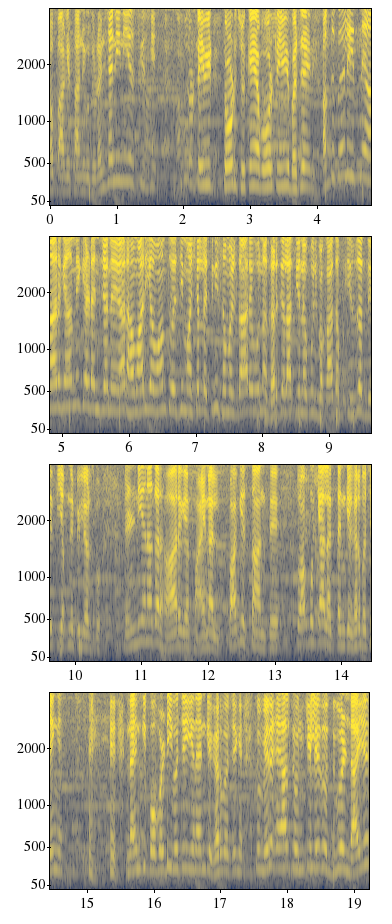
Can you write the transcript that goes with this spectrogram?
अब पाकिस्तानी को तो टेंशन ही नहीं है इस चीज़ की। हम तो टीवी तोड़ चुके हैं अब और टीवी बचे नहीं। हम तो पहले इतने हार गए हमें क्या टेंशन है यार? हमारी आवाम तो ऐसी माशाल्लाह इतनी समझदार है वो ना घर जलाती है ना कुछ बकाता इज़्ज़त देती है अपने प्लेयर्स को। इंडियन अगर हार गए फाइनल पाकिस्तान से तो आपको क्या लगता है इनके घर बचेंगे? ना इनकी प्रॉपर्टी बचेगी ना इनके घर बचेंगे। तो मेरे ख्याल से उनके लिए तो डू एंड डाई है।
